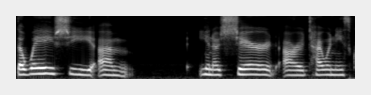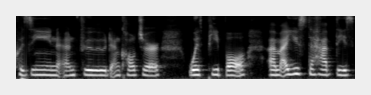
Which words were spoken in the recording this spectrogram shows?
the way she um, you know shared our taiwanese cuisine and food and culture with people um, i used to have these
